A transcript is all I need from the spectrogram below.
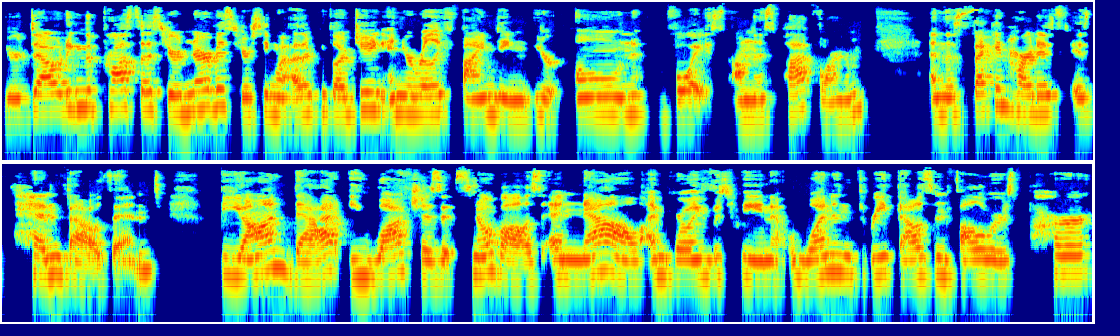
you're doubting the process, you're nervous, you're seeing what other people are doing, and you're really finding your own voice on this platform. And the second hardest is 10,000. Beyond that, you watch as it snowballs. And now I'm growing between one and 3,000 followers per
